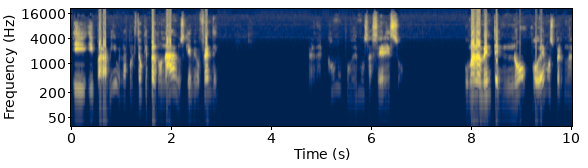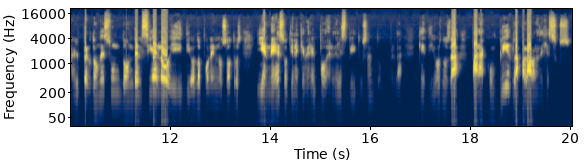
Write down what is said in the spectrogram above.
y, para mí, ¿verdad? Porque tengo que perdonar a los que me ofenden. ¿Cómo podemos hacer eso? Humanamente no podemos perdonar. El perdón es un don del cielo y Dios lo pone en nosotros y en eso tiene que ver el poder del Espíritu Santo, ¿verdad? Que Dios nos da para cumplir la palabra de Jesús.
